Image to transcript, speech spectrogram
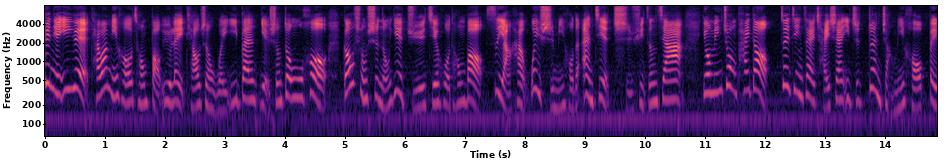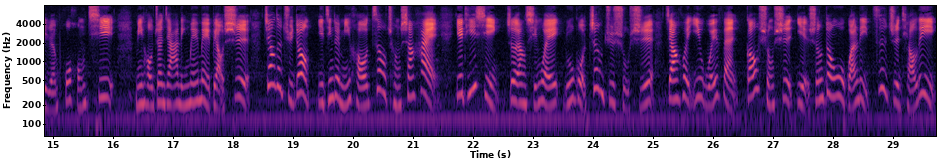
去年一月，台湾猕猴从保育类调整为一般野生动物后，高雄市农业局接获通报，饲养和喂食猕猴的案件持续增加。有民众拍到，最近在柴山一只断掌猕猴被人泼红漆。猕猴专家林美美表示，这样的举动已经对猕猴造成伤害，也提醒这样行为如果证据属实，将会依违反高雄市野生动物管理自治条例。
